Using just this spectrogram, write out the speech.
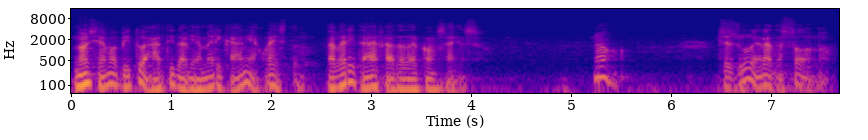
Noi siamo abituati dagli americani a questo, la verità è fatta dal consenso. No, Gesù era da solo,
